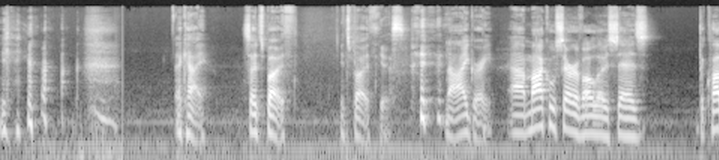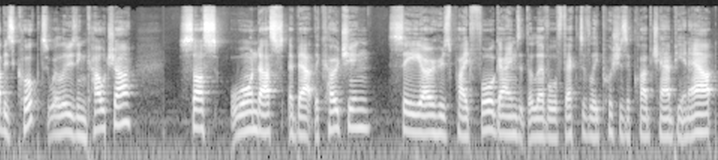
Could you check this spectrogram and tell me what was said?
okay. So it's both. It's both. Yes. No, I agree. Uh, Michael Ceravolo says the club is cooked. We're losing culture. Sauce warned us about the coaching. CEO, who's played four games at the level, effectively pushes a club champion out.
